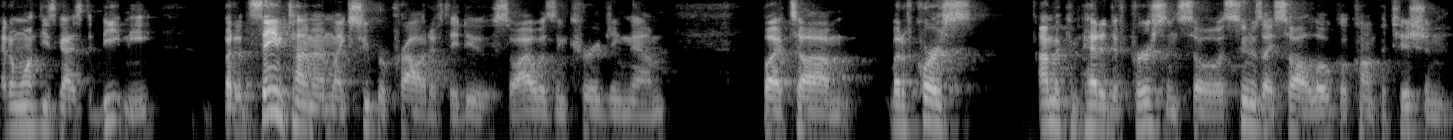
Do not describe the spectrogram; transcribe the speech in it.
I don't want these guys to beat me, but at the same time, I'm like super proud if they do. So I was encouraging them. But um, but of course, I'm a competitive person. So as soon as I saw a local competition,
